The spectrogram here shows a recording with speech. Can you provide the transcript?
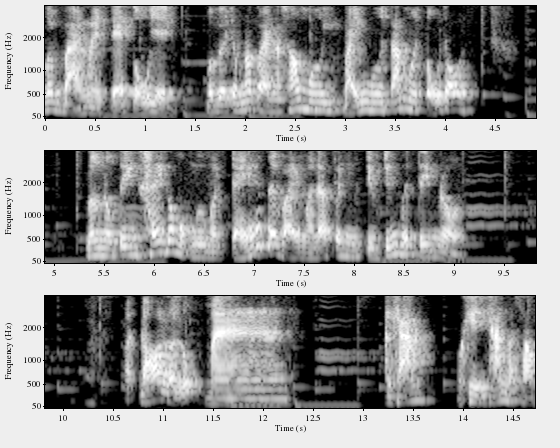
cái bạn này trẻ tuổi vậy? Bởi vì trong đó toàn là 60, 70, 80 tuổi thôi. Lần đầu tiên thấy có một người mà trẻ tới vậy mà đã có những triệu chứng về tim rồi đó là lúc mà anh khám, và khi anh khám ra xong,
